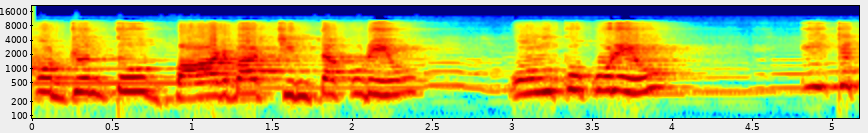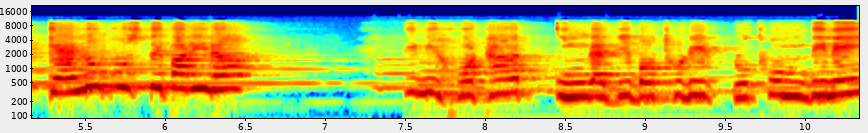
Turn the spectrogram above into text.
পর্যন্ত বারবার চিন্তা করেও, অঙ্ক করেও এইটা কেন বুঝতে পারি না? তিনি হঠাৎ ইংরাজি বছরের প্রথম দিনেই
